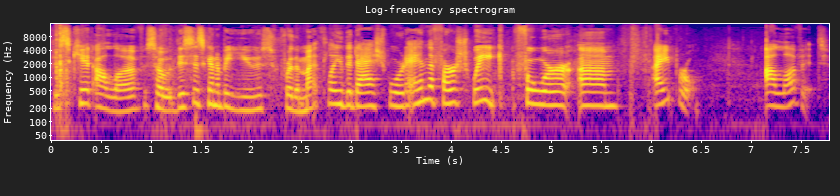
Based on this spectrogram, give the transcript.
this kit I love. So this is going to be used for the monthly, the dashboard, and the first week for um, April. I love it.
